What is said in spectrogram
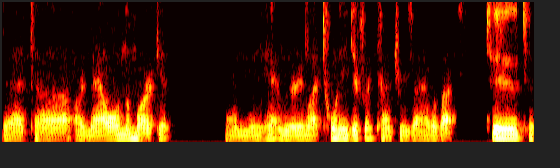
that uh, are now on the market. And we ha- we're in like 20 different countries. I have about two to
